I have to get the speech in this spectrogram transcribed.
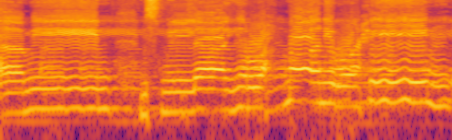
آمين. بسم الله الرحمن الرحيم.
